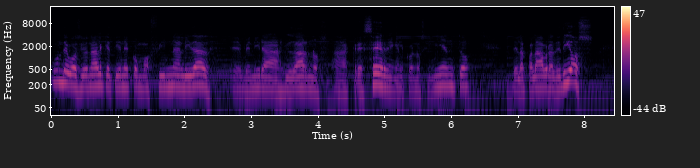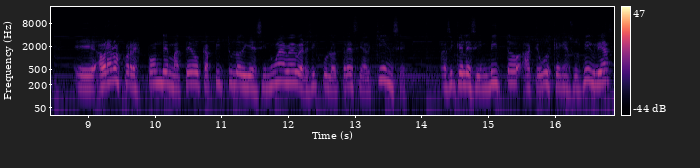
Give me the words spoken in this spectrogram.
Un devocional que tiene como finalidad eh, venir a ayudarnos a crecer en el conocimiento de la palabra de Dios. Eh, ahora nos corresponde Mateo capítulo 19, versículo 13 al 15. Así que les invito a que busquen en sus Biblias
